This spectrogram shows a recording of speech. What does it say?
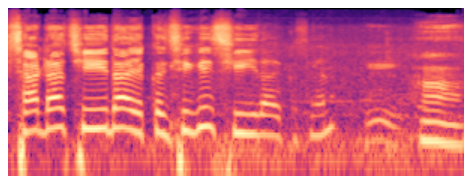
ਸਾਡਾ ਛੀ ਦਾ ਇੱਕ ਸੀਗੀ ਛੀ ਦਾ ਇੱਕ ਸੀ ਨਾ। ਹਾਂ।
